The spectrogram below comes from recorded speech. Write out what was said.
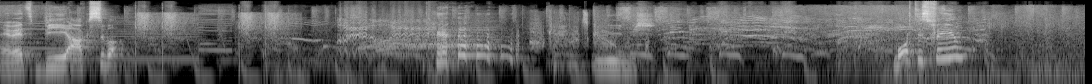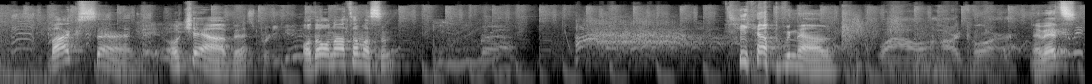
Evet bir aksi ba- İyiymiş. Mortis fail. Bak sen. Okey abi. O da onu atamasın. ya bu ne abi? Evet.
